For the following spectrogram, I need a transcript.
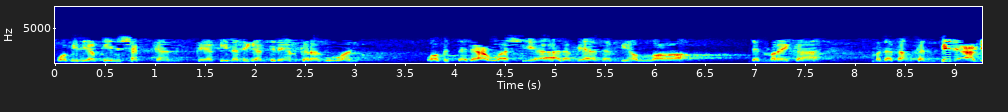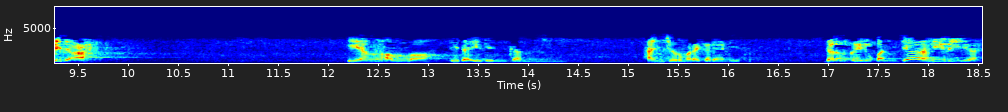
wabil yakin syakkan keyakinan diganti dengan keraguan wabtada'u asya'a lam biha Allah dan mereka mendatangkan bid'ah bid'ah yang Allah tidak izinkan. Hancur mereka dengan itu. Dalam kehidupan jahiliyah.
